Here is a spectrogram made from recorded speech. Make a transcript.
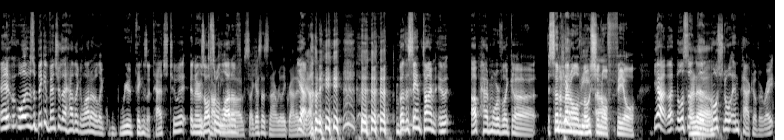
And it, well, it was a big adventure that had like a lot of like weird things attached to it, and there was also a lot of. I guess that's not really grounded Yeah. in reality. But at the same time, it, Up had more of like a sentimental, emotional Up. feel. Yeah, that, I the emotional impact of it, right?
